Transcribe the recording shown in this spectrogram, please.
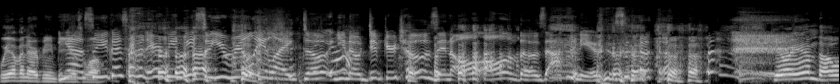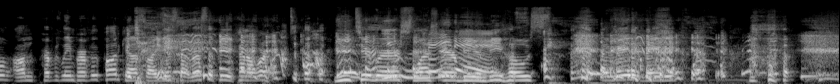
we have an Airbnb yeah, as well. so you guys have an Airbnb, so you really like don't you know dipped your toes in all all of those avenues. Here I am though on Perfectly Imperfect podcast. So I guess that recipe kind of worked. youtuber You slash airbnb it. host I made it, baby.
